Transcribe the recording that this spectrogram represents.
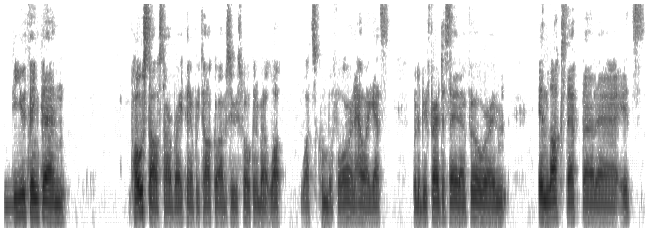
do you think then, post All Star break, then if we talk, obviously we've spoken about what what's come before and how I guess would it be fair to say that Phil we're in in lockstep that uh, it's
